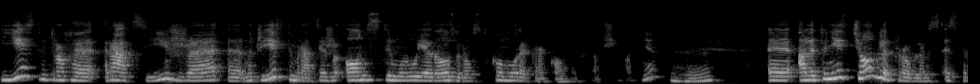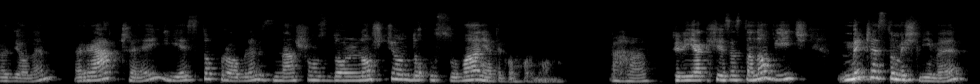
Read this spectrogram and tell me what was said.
jest w tym trochę racji, że, e, znaczy jest w tym racja, że on stymuluje rozrost komórek rakowych na przykład, nie? Mhm. E, Ale to nie jest ciągle problem z estradiolem, raczej jest to problem z naszą zdolnością do usuwania tego hormonu. Aha. Czyli jak się zastanowić, my często myślimy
